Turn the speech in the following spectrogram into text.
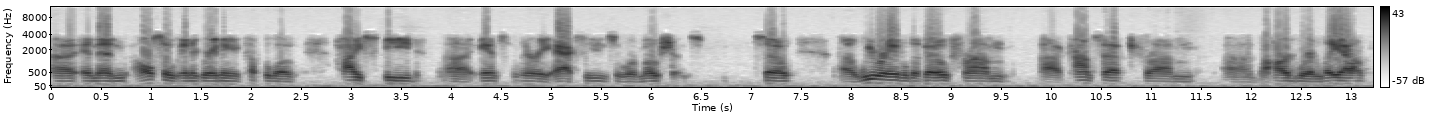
uh, and then also integrating a couple of high speed uh, ancillary axes or motions. So uh, we were able to go from concept from the hardware layout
